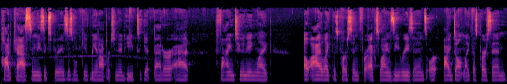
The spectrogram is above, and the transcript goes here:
podcasts and these experiences will give me an opportunity to get better at fine tuning like oh i like this person for x y and z reasons or i don't like this person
